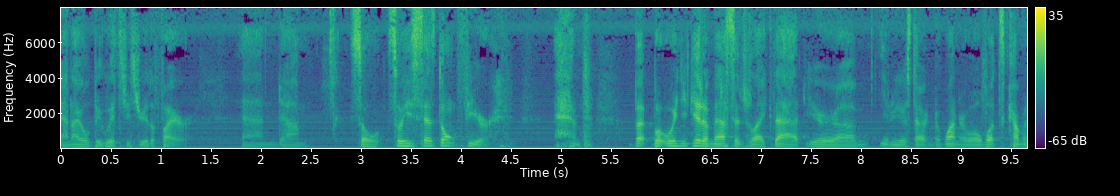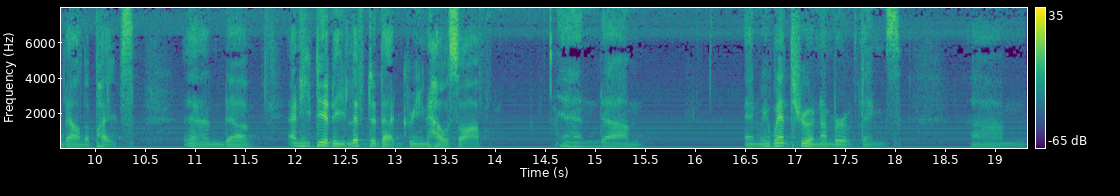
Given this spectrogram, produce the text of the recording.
and I will be with you through the fire. And um, so, so he says, don't fear. And but but when you get a message like that, you're um, you know you're starting to wonder, well, what's coming down the pipes? And uh, and he did. He lifted that greenhouse off, and um, and we went through a number of things. Um,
